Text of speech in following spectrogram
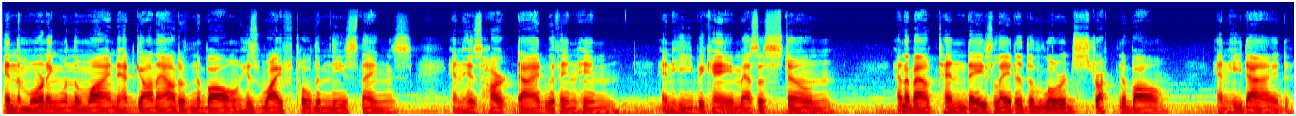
In the morning, when the wine had gone out of Nabal, his wife told him these things, and his heart died within him, and he became as a stone. And about ten days later, the Lord struck Nabal, and he died.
